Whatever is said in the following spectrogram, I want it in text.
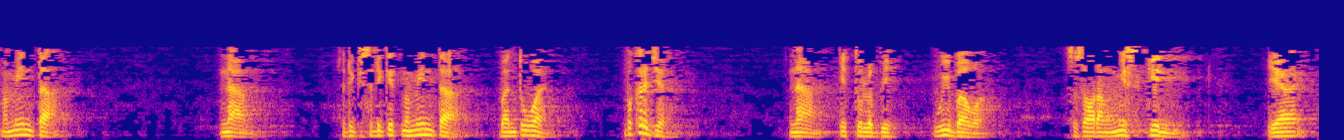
meminta. Nah, sedikit-sedikit meminta bantuan, bekerja. Nah, itu lebih wibawa. Seseorang miskin ya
